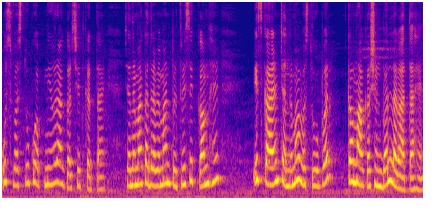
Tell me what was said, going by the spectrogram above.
उस वस्तु को अपनी ओर आकर्षित करता है। चंद्रमा का द्रव्यमान पृथ्वी से कम है। इस कारण चंद्रमा वस्तुओं पर कम आकर्षण बल लगाता है।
